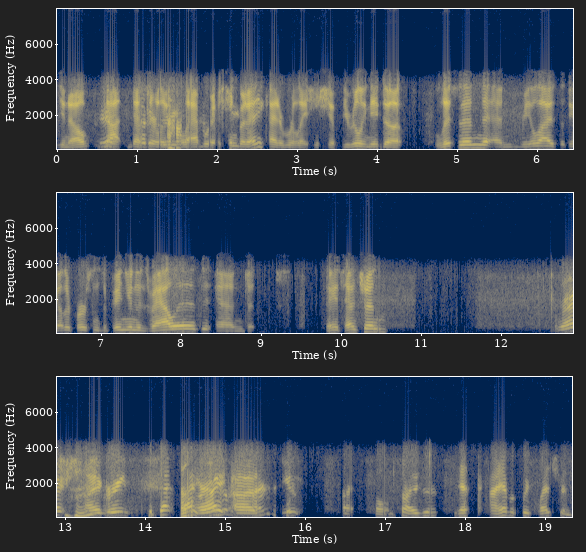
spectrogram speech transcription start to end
You know, Yeah, not necessarily collaboration, but any kind of relationship. You really need to listen and realize that the other person's opinion is valid and pay attention. Right. Mhm. I agree. That, All All right. I have- I Uh, you. oh, I'm sorry. I just- yeah, I have a quick question.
